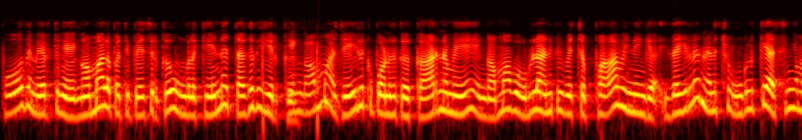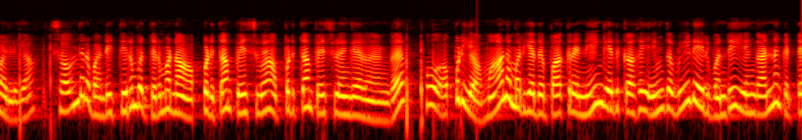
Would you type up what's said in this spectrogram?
போது நிறுத்துங்க. எங்க அம்மாவை பத்தி பேசுறதுக்கு உங்களுக்கு என்ன தகுதி இருக்கு? எங்க அம்மா ஜெயிலுக்கு போனதுக்கு காரணமே எங்க அம்மாவை உள்ள அனுப்பி வச்ச பாவி நீங்க. இதையெல்லாம் நினைச்சு உங்களுக்கே அசிங்கமா இல்லையா? சவுந்தரபாண்டி திரும்ப திரும்ப நான் அப்படித்தான் பேசுவேன் அப்படித்தான் பேசுவேங்கிறாங்க. ஓ அப்படியா? மான மரியாதை பாக்குறேன். நீங்க எதுக்காக எங்க வீடேறி வந்து எங்க அண்ணன் கிட்ட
